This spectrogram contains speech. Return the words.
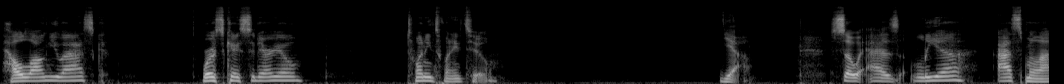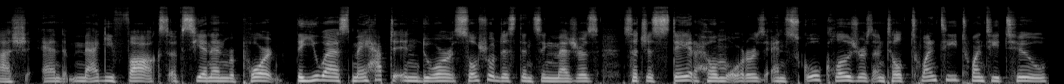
How long, you ask? Worst case scenario 2022. Yeah. So, as Leah Asmelash and Maggie Fox of CNN report, the U.S. may have to endure social distancing measures such as stay at home orders and school closures until 2022,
